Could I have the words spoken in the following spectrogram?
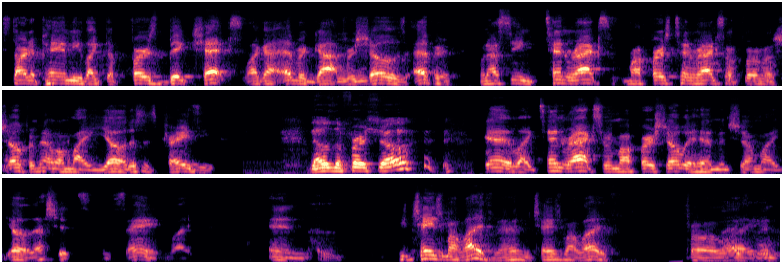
started paying me like the first big checks like I ever got mm-hmm. for shows ever. When I seen 10 racks, my first 10 racks from a show from him, I'm like, yo, this is crazy. That was the first show? yeah, like 10 racks from my first show with him and shit. I'm like, yo, that shit's insane. Like, and he changed my life, man. He changed my life for nice, like and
